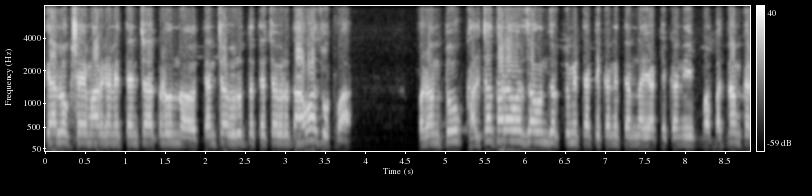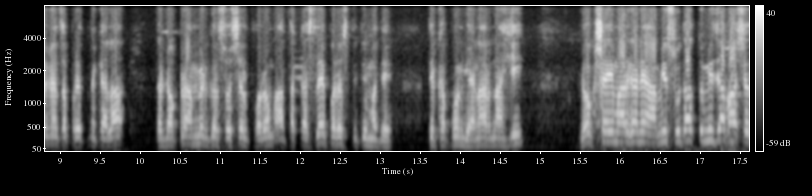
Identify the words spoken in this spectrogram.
त्या लोकशाही मार्गाने त्यांच्याकडून त्यांच्या विरुद्ध त्याच्या विरुद्ध आवाज उठवा. परंतु खालच्या थरावर जाऊन जर तुम्ही त्या ठिकाणी त्यांना या ठिकाणी बदनाम करण्याचा प्रयत्न केला तर डॉक्टर आंबेडकर सोशल फोरम आता कसल्याही परिस्थितीमध्ये ते खपवून घेणार नाही. लोकशाही मार्गाने आम्ही सुद्धा तुम्ही ज्या भाषेत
